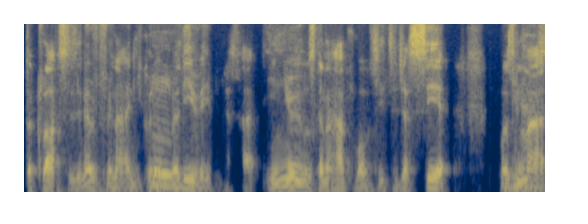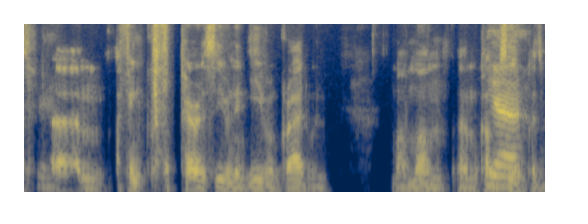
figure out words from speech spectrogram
the classes and everything, and he couldn't Mm. believe it. He, just like, he knew it was gonna happen. Obviously, to just see it was Yeah, mad. Um, I think parents even he even cried when my mum um come see Yeah. him because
